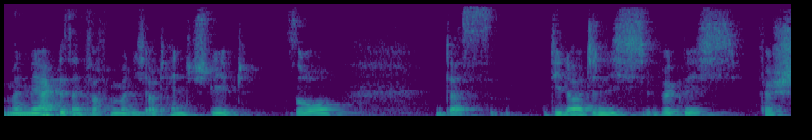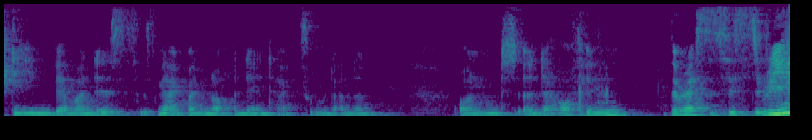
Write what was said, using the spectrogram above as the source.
man merkt es einfach, wenn man nicht authentisch lebt, so, dass die Leute nicht wirklich verstehen, wer man ist. Das merkt man dann auch in der Interaktion mit anderen. Und äh, daraufhin the rest is history.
